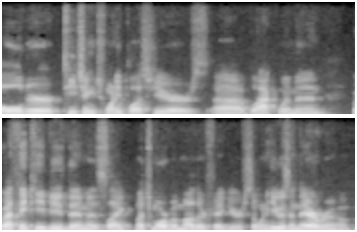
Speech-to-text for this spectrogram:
older, teaching 20 plus years, uh, black women who I think he viewed them as like much more of a mother figure. So when he was in their room,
